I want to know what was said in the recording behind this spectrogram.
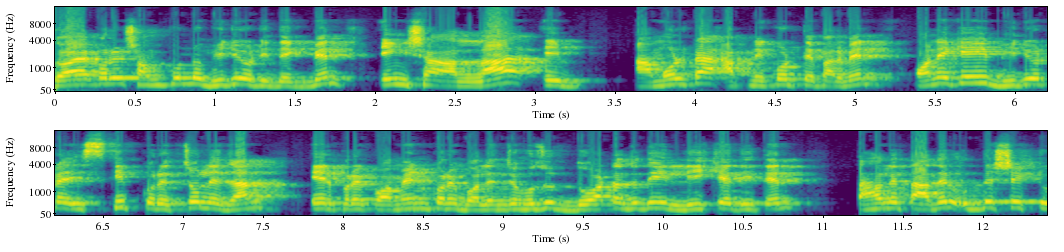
দয়া করে সম্পূর্ণ ভিডিওটি দেখবেন। ইনশা আল্লাহ এই আমলটা আপনি করতে পারবেন। অনেকেই ভিডিওটা স্কিপ করে চলে যান, এরপরে কমেন্ট করে বলেন যে, হুজুর, দোয়াটা যদি লিখে দিতেন, তাহলে তাদের উদ্দেশ্যে একটু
